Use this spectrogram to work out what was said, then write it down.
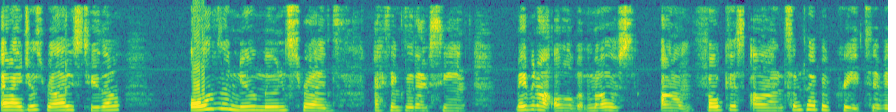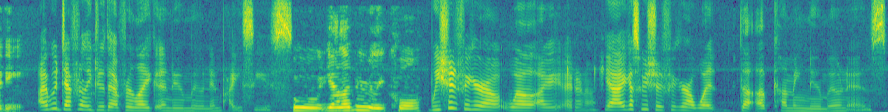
and I just realized too, though, all of the new moon spreads I think that I've seen, maybe not all, but most, um, focus on some type of creativity. I would definitely do that for like a new moon in Pisces. Ooh, yeah, that'd be really cool. We should figure out, well, I, I don't know. Yeah, I guess we should figure out what the upcoming new moon is.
